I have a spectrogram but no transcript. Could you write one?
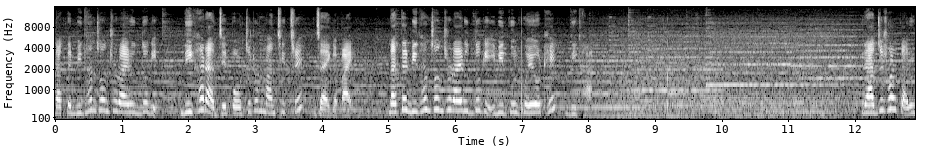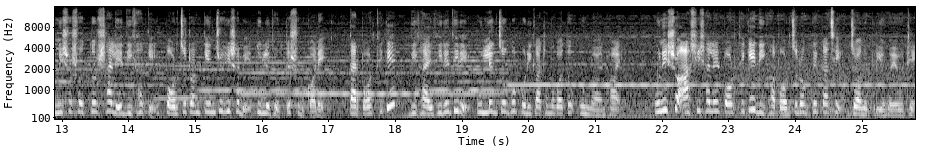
ডাক্তার বিধানচন্দ্র রায়ের উদ্যোগে দীঘা রাজ্যের পর্যটন মানচিত্রে জায়গা পায়। ডাক্তার বিধানচন্দ্র রায়ের উদ্যোগেই বীরকুল হয়ে ওঠে দীঘা। রাজ্য সরকার উনিশশো সত্তর সালে দীঘাকে পর্যটন কেন্দ্র হিসেবে তুলে ধরতে শুরু করে। তারপর থেকে দীঘায় ধীরে ধীরে উল্লেখযোগ্য পরিকাঠামোগত উন্নয়ন হয়। উনিশশো আশি সালের পর থেকে দীঘা পর্যটকদের কাছে জনপ্রিয় হয়ে ওঠে।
